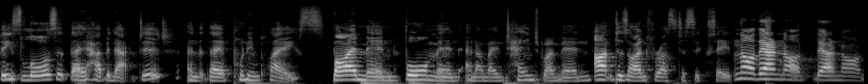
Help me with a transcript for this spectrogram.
These laws that they have enacted and that they have put in place by men, for men, and are maintained by men aren't designed for us to succeed. No, they are not. They are not.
